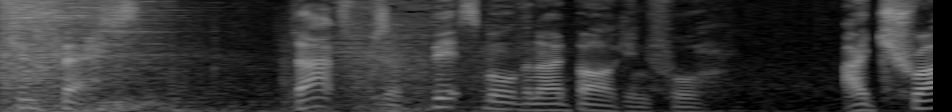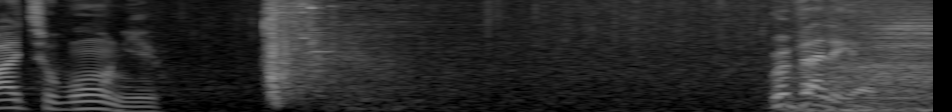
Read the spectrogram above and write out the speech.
confess, that was a bit more than I'd bargained for. I tried to warn you. Revelio!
